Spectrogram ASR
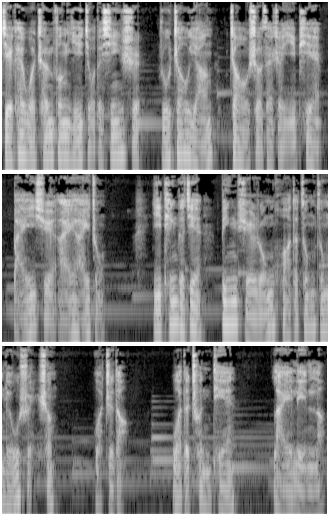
解开我尘封已久的心事，如朝阳照射在这一片白雪皑皑中，已听得见冰雪融化的淙淙流水声。我知道，我的春天。来临了，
